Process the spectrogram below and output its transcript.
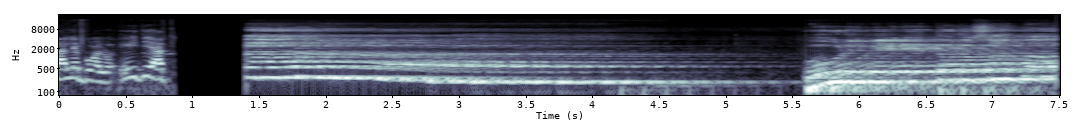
তাহলে বলো এই যে পূর্বের তোর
